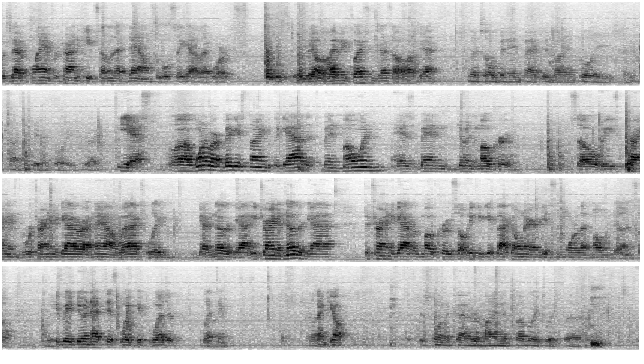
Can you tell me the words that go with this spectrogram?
We've got a plan for trying to keep some of that down, so we'll see how that works. If y'all have any questions, that's all I've got. That's all been impacted by employees and trying to get employees, right? Yes, well, one of our biggest things, the guy that's been mowing has been doing the mow crew. So he's training, we're training a guy right now, we actually got another guy, he trained another guy to train a guy for the mow crew so he could get back on there and get some more of that mowing done, so. He'll be doing that this week if the weather lets him. Thank y'all. Just want to kind of remind the public with uh,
